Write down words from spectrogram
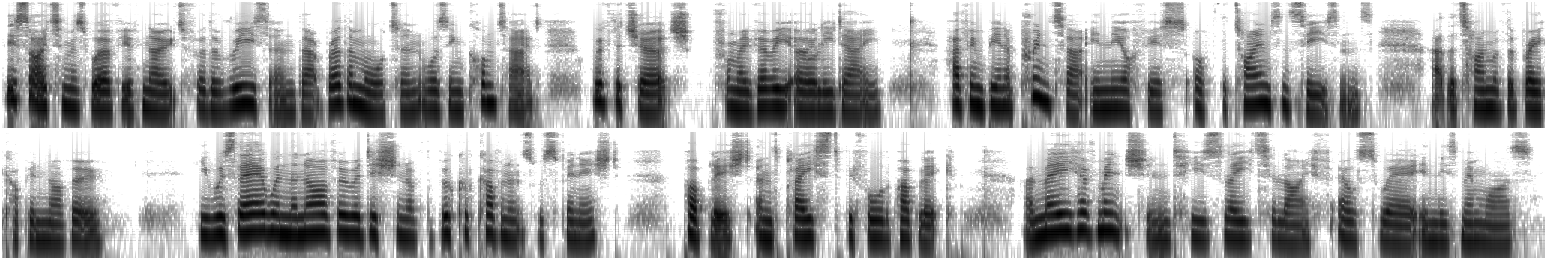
This item is worthy of note for the reason that Brother Morton was in contact with the church from a very early day, having been a printer in the office of the Times and Seasons at the time of the break up in Nauvoo. He was there when the Nauvoo edition of the Book of Covenants was finished, published, and placed before the public. I may have mentioned his later life elsewhere in these memoirs.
